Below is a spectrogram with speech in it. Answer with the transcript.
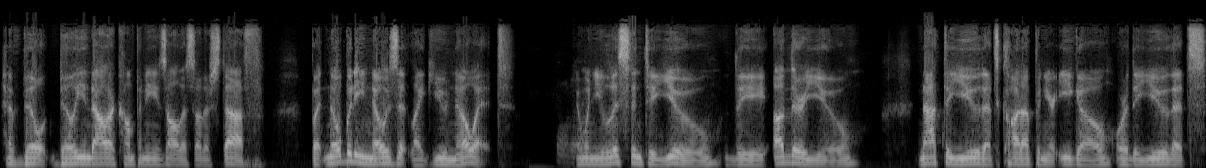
have built billion dollar companies all this other stuff but nobody knows it like you know it and when you listen to you, the other you, not the you that's caught up in your ego or the you that's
